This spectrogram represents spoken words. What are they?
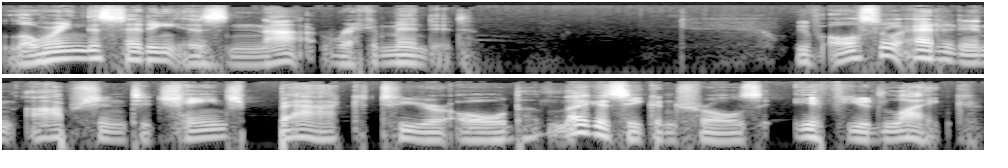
Lowering the setting is not recommended. We've also added an option to change back to your old legacy controls if you'd like.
